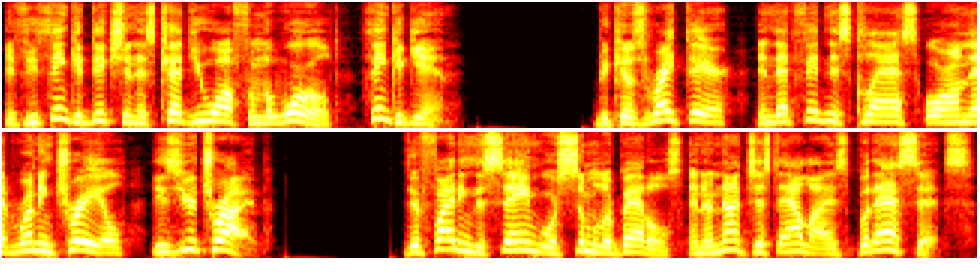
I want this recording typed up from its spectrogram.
If you think addiction has cut you off from the world, think again. Because right there, in that fitness class or on that running trail, is your tribe. They're fighting the same or similar battles and are not just allies, but assets.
